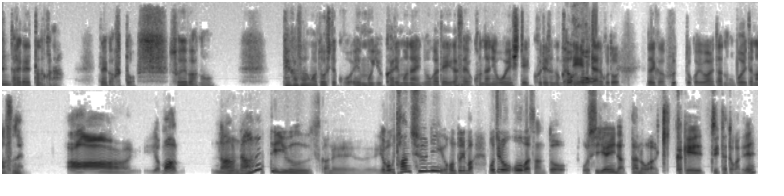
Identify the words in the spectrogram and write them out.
うん。誰が言ったのかな？誰かふと、そういえばあの、ペガさんはどうしてこう、縁もゆかりもない野方映画祭をこんなに応援してくれるのかねみたいなことを、誰かがふっとこう言われたのを覚えてますね。ああ、いや、まあ、なん、なんて言うんですかね。いや、僕単純に、本当にまあ、もちろん大場さんとお知り合いになったのはきっかけ、ツイッターとかでね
